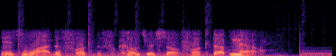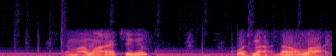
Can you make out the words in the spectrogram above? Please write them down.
It's why the fuck the culture is so fucked up now. Am I lying to you? Of course not. I don't lie.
